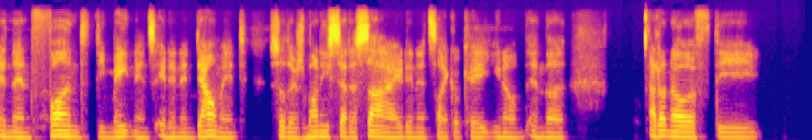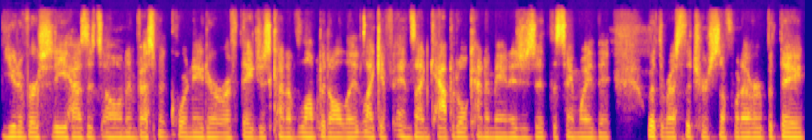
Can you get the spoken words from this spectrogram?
and then fund the maintenance in an endowment. So there's money set aside and it's like okay you know in the i don't know if the university has its own investment coordinator or if they just kind of lump it all in like if ensign capital kind of manages it the same way that with the rest of the church stuff whatever but they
